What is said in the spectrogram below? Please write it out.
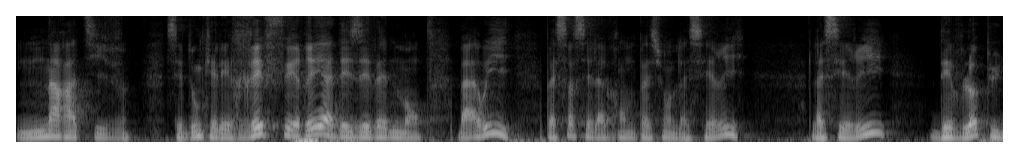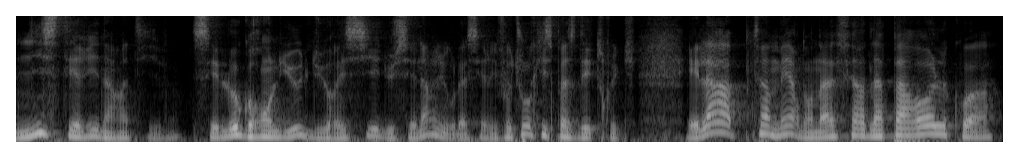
narrative. C'est donc elle est référée à des événements. Bah oui, bah ça c'est la grande passion de la série. La série développe une hystérie narrative. C'est le grand lieu du récit et du scénario, la série. Il faut toujours qu'il se passe des trucs. Et là, putain, merde, on a affaire de la parole, quoi.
